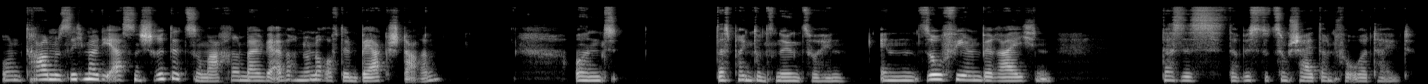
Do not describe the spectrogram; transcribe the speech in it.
und trauen uns nicht mal die ersten Schritte zu machen, weil wir einfach nur noch auf den Berg starren. Und das bringt uns nirgendwo hin. In so vielen Bereichen, das ist, da bist du zum Scheitern verurteilt.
